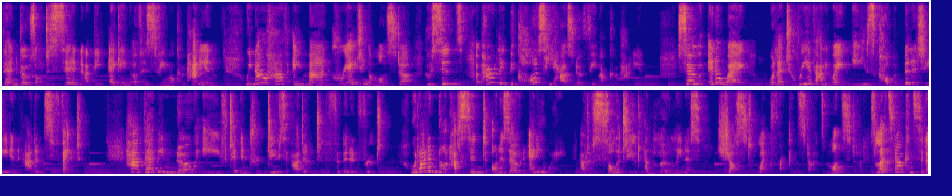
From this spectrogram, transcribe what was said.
then goes on to sin at the egging of his female companion, we now have a man creating a monster who sins apparently because he has no female companion. So, in a way, we're led to re-evaluate Eve's culpability in Adam's fate. Had there been no Eve to introduce Adam to the forbidden fruit, would Adam not have sinned on his own anyway, out of solitude and loneliness, just like Frankenstein's monster? So let's now consider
